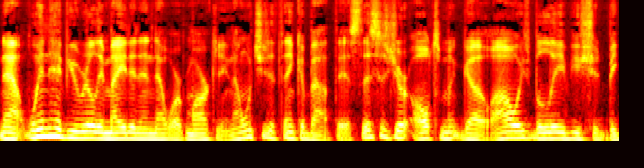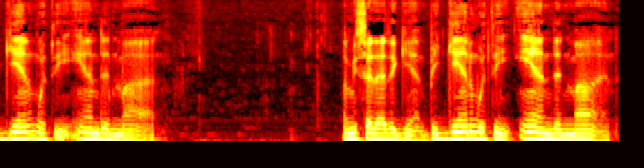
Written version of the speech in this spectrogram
Now, when have you really made it in network marketing? I want you to think about this. This is your ultimate goal. I always believe you should begin with the end in mind. Let me say that again. Begin with the end in mind.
